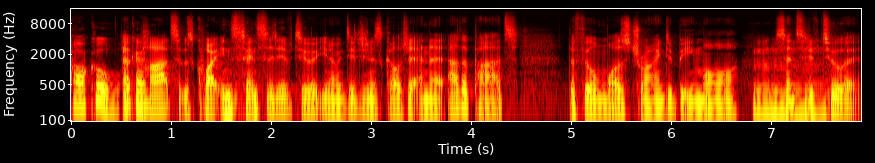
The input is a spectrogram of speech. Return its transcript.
oh, cool. At Okay. parts, it was quite insensitive to you know indigenous culture, and at other parts, the film was trying to be more Mm-hmm. sensitive to it.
